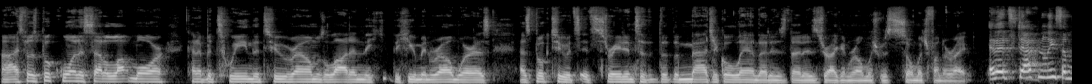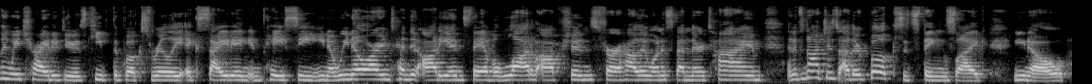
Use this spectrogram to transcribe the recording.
Uh, I suppose book one is set a lot more kind of between the two realms, a lot in the, the human realm, whereas as book two, it's it's straight into the, the magical land that is that is dragon realm, which was so much fun to write. And that's definitely something we try to do is keep the books really exciting and pacey. You know, we know our intended audience, they have a lot of options for how they want to spend their time. And it's not just other books, it's things like, you know,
